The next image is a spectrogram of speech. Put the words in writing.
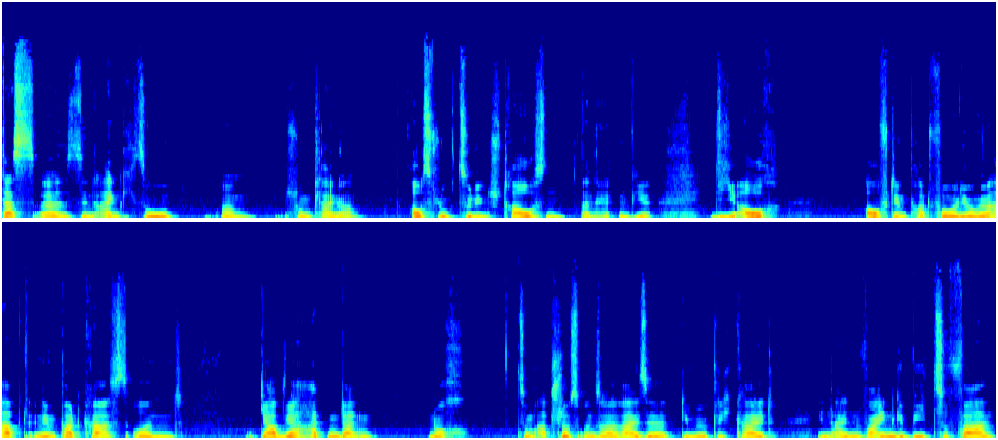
das äh, sind eigentlich so ähm, schon ein kleiner Ausflug zu den Straußen. Dann hätten wir die auch auf dem Portfolio gehabt in dem Podcast und ja, wir hatten dann noch zum Abschluss unserer Reise die Möglichkeit, in ein Weingebiet zu fahren.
